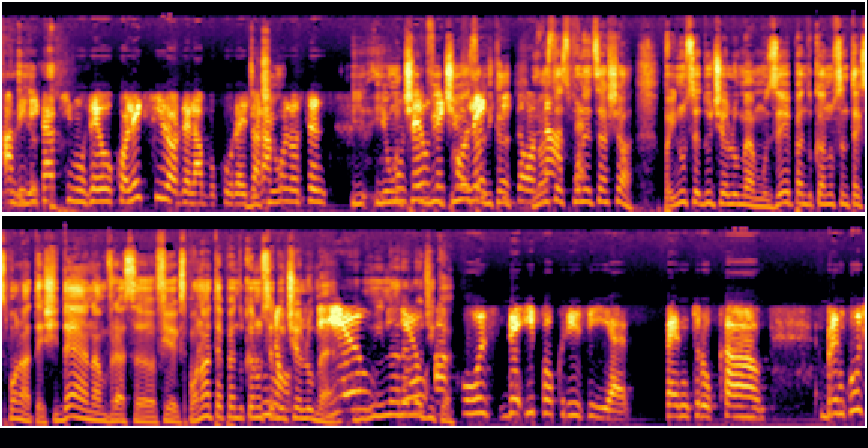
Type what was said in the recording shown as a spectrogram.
Am vizitat și Muzeul Colecțiilor de la București, Deci dar e- acolo sunt E, e un Muzeu cer de vicios, colecții adică donate. dumneavoastră spuneți așa, păi nu se duce lumea în muzee pentru că nu sunt exponate și de-aia n-am vrea să fie exponate pentru că nu se duce lumea. Eu, nu are eu logică. acuz de ipocrizie, pentru că Brâncuș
